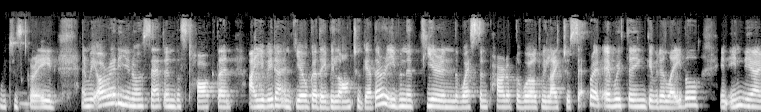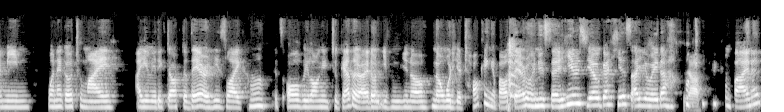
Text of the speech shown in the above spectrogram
which is great and we already you know said in this talk that ayurveda and yoga they belong together even if here in the western part of the world we like to separate everything give it a label in india i mean when i go to my Ayurvedic doctor there, he's like, huh, it's all belonging together. I don't even, you know, know what you're talking about there when you say, here's yoga, here's Ayurveda, yeah. combine it?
